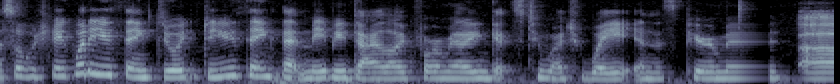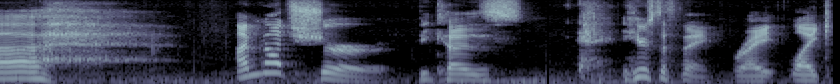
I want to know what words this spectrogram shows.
So, Jake, what do you think? Do, do you think that maybe dialogue formatting gets too much weight in this pyramid? Uh, I'm not sure because here's the thing, right? Like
